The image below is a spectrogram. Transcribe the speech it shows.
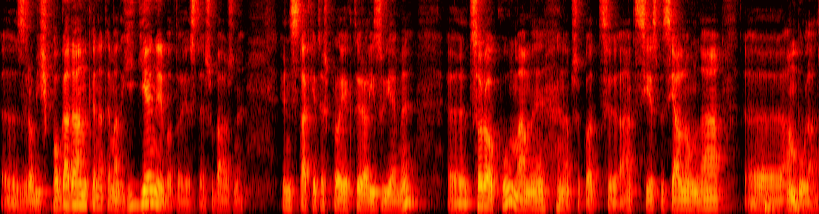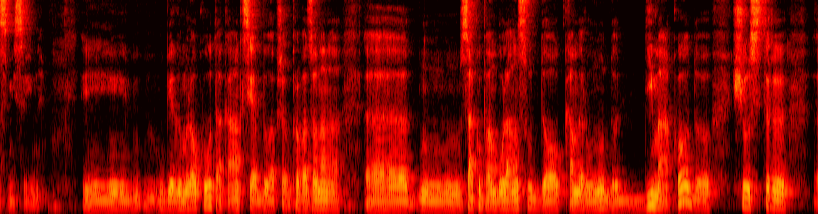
e, zrobić pogadankę na temat higieny, bo to jest też ważne. Więc takie też projekty realizujemy. E, co roku mamy na przykład akcję specjalną na e, ambulans misyjny. I w ubiegłym roku taka akcja była przeprowadzona na e, zakup ambulansu do Kamerunu, do Dimako, do sióstr e,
